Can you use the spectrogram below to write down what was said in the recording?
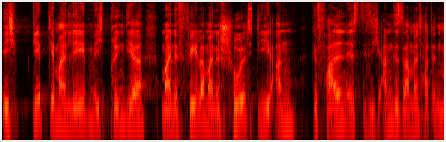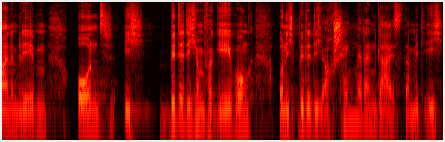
ich gebe dir mein Leben, ich bringe dir meine Fehler, meine Schuld, die angefallen ist, die sich angesammelt hat in meinem Leben. Und ich bitte dich um Vergebung und ich bitte dich auch, schenk mir deinen Geist, damit ich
